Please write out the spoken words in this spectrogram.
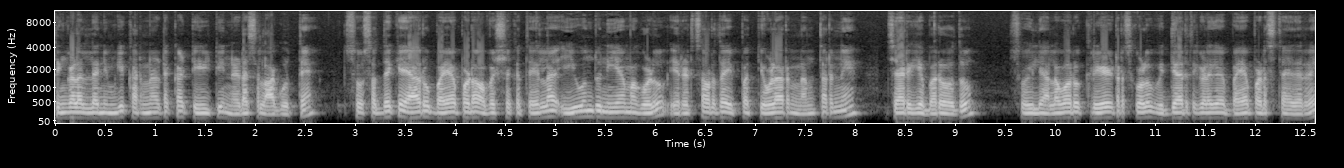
ತಿಂಗಳಲ್ಲೇ ನಿಮಗೆ ಕರ್ನಾಟಕ ಟಿ ಇ ಟಿ ನಡೆಸಲಾಗುತ್ತೆ. ಸೊ ಸದ್ಯಕ್ಕೆ ಯಾರು ಭಯಪಡೋ ಅವಶ್ಯಕತೆ ಇಲ್ಲ. ಈ ಒಂದು ನಿಯಮಗಳು ಎರಡು ಸಾವಿರದ ಇಪ್ಪತ್ತೇಳರ ನಂತರನೇ ಜಾರಿಗೆ ಬರೋದು. ಸೊ ಇಲ್ಲಿ ಹಲವಾರು ಕ್ರಿಯೇಟರ್ಸ್ಗಳು ವಿದ್ಯಾರ್ಥಿಗಳಿಗೆ ಭಯ ಪಡಿಸ್ತಾ ಇದ್ದಾರೆ.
